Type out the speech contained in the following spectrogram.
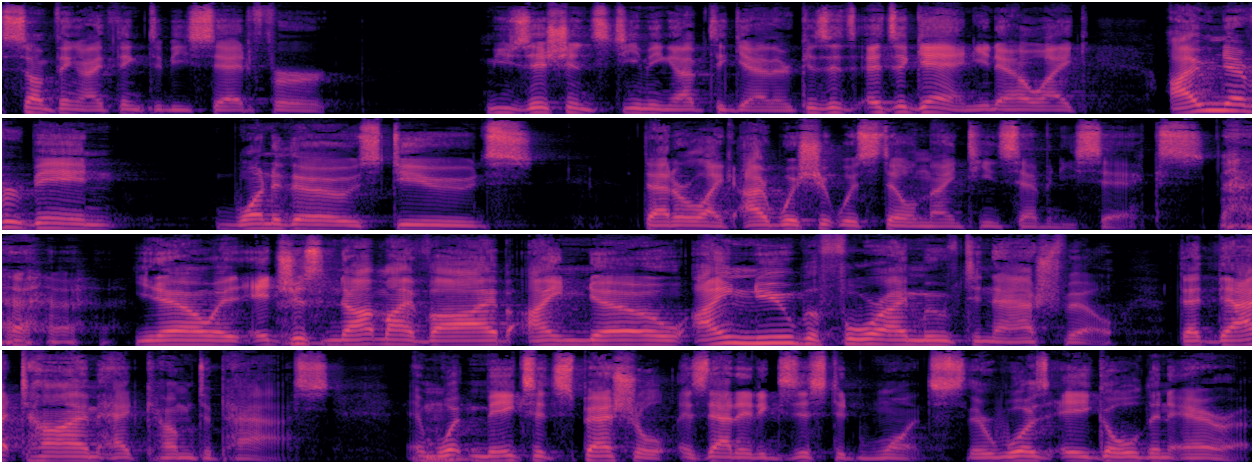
something I think to be said for musicians teaming up together because it's it's again, you know, like I've never been one of those dudes that are like, I wish it was still 1976. You know, it, it's just not my vibe. I know, I knew before I moved to Nashville that that time had come to pass. And mm-hmm. what makes it special is that it existed once. There was a golden era.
